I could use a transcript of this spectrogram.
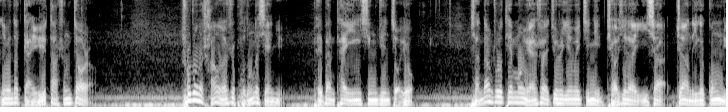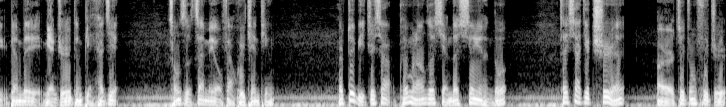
因为他敢于大声叫嚷。书中的嫦娥是普通的仙女，陪伴太阴星君左右。想当初，天蓬元帅就是因为仅仅调戏了一下这样的一个宫女，便被免职并贬下界，从此再没有返回天庭。而对比之下，奎木狼则显得幸运很多，在下界吃人，而最终复职，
